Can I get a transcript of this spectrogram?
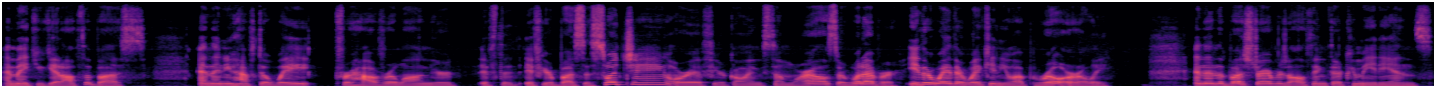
and make you get off the bus, and then you have to wait for however long you're if the if your bus is switching or if you're going somewhere else or whatever. Either way, they're waking you up real early, and then the bus drivers all think they're comedians,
